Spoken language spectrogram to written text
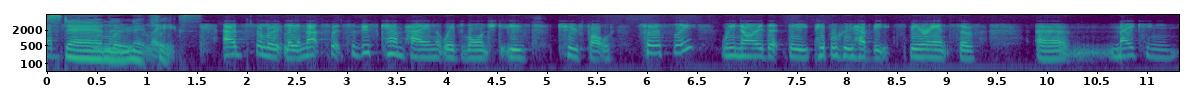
Stan and Netflix? Absolutely, and that's what. So this campaign that we've launched is twofold. Firstly, we know that the people who have the experience of um, making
